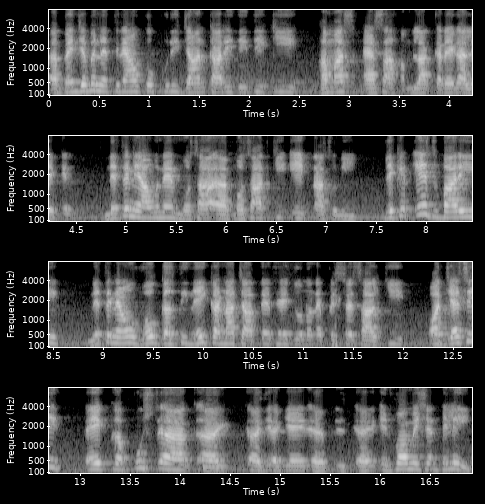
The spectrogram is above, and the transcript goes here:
बेंजामिन नेतन्याहू को पूरी जानकारी दी थी कि हमस ऐसा हमला करेगा, लेकिन नेतन्याहू ने मोसाद की एक ना सुनी। लेकिन इस बारी नेतन्याहू वो गलती नहीं करना चाहते थे जो उन्होंने पिछले साल की। और जैसी एक पुष्ट इंफॉर्मेशन मिली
